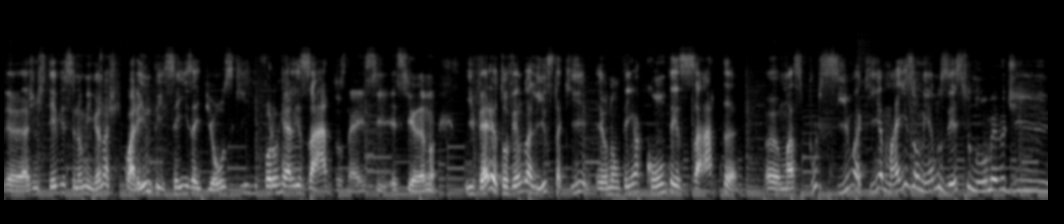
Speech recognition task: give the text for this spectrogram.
é, a gente teve, se não me engano, acho que 46 IPOs que foram realizados, né, esse, esse ano. E, velho, eu tô vendo a lista aqui, eu não tenho a conta exata, mas por cima aqui é mais ou menos esse o número de,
